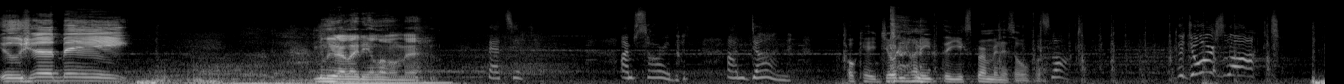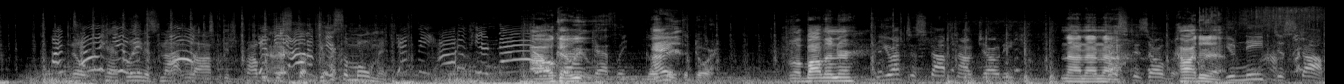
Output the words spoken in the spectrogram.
You should be. Let me leave that lady alone, man. That's it. I'm sorry, but I'm done. Okay, Jodie, honey, the experiment is over. It's locked. The door's locked. I'm No, telling Kathleen, you, it's not locked. It's probably Get just me out stuck. of Give here. us a moment. Get me out of here now! Oh, okay. We, Kathleen, go I- get the door. am I bothering her? You have to stop now, Jodie. No, no, no. Test is over. How I do that? You need to stop.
